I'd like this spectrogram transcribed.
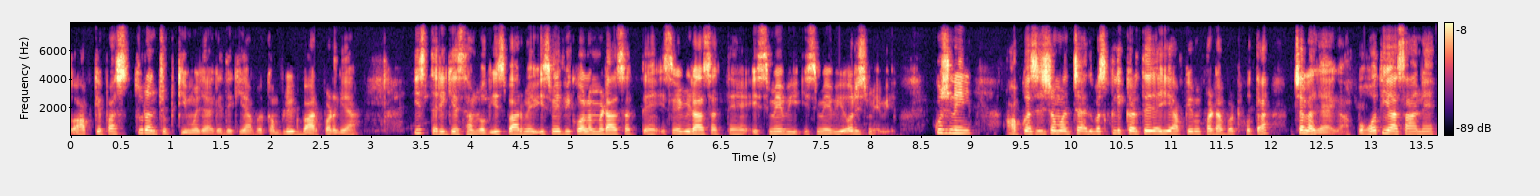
तो आपके पास तुरंत चुटकी में जाएगा। देखिए, यहाँ पर कंप्लीट बार पड़ गया। इस तरीके से हम लोग इस बार में इसमें भी कॉलम में डाल सकते हैं, इसमें भी डाल सकते हैं, इसमें भी इसमें भी और इसमें भी। कुछ नहीं, आपका सिस्टम अच्छा है तो बस क्लिक करते जाइए, आपके में फटाफट होता चला जाएगा। बहुत ही आसान है।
